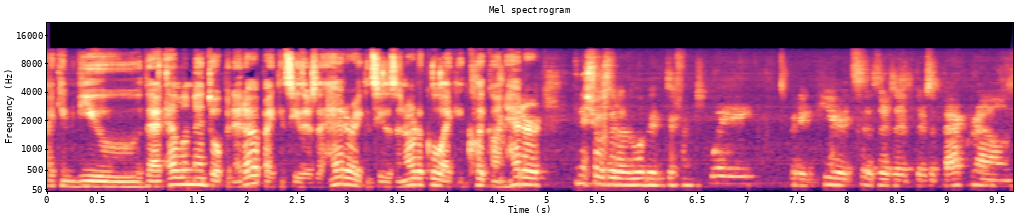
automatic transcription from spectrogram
I can view that element, open it up, I can see there's a header, I can see there's an article, I can click on header, and it shows it a little bit different way. But in here it says there's a, there's a background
